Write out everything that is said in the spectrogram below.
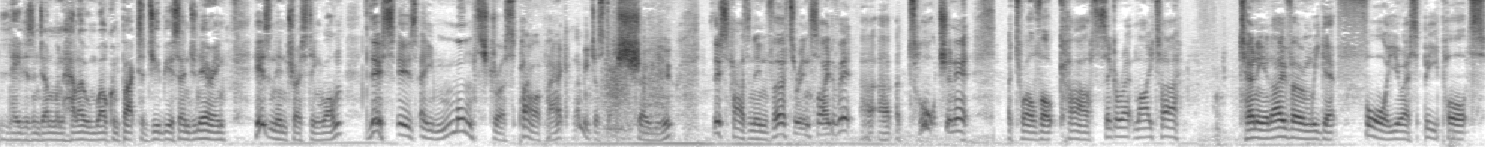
Ladies and gentlemen, hello and welcome back to Dubious Engineering. Here's an interesting one. This is a monstrous power pack. Let me just show you. This has an inverter inside of it, a, a torch in it, a 12 volt car cigarette lighter. Turning it over and we get four USB ports,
